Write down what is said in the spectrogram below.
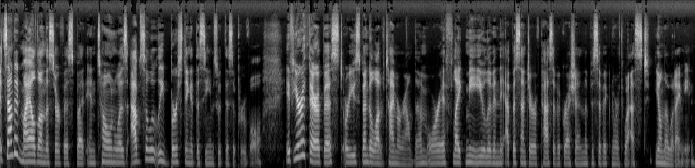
It sounded mild on the surface, but in tone was absolutely bursting at the seams with disapproval. If you're a therapist or you spend a lot of time around them, or if, like me, you live in the epicenter of passive aggression, the Pacific Northwest, you'll know what I mean.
